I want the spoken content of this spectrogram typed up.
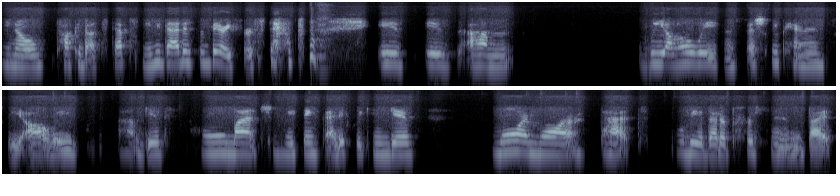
you know, talk about steps, maybe that is the very first step, is, is um, we always, especially parents, we always uh, give so much. And we think that if we can give more and more, that we'll be a better person. But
